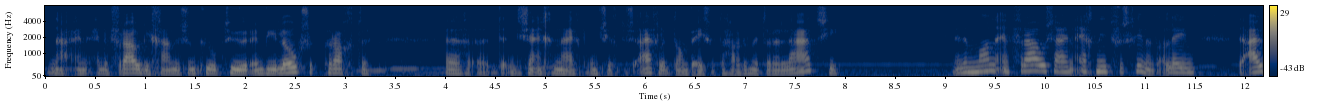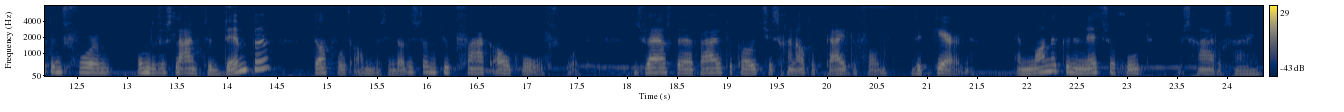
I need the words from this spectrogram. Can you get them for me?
Nou, en, en de vrouwen die gaan dus een cultuur en biologische krachten, die zijn geneigd om zich dus eigenlijk dan bezig te houden met de relatie. En de mannen en vrouwen zijn echt niet verschillend. Alleen de uitingsvorm om de verslaving te dempen, dat wordt anders. En dat is dan natuurlijk vaak alcohol of sport. Dus wij als therapeutencoaches gaan altijd kijken van de kernen. En mannen kunnen net zo goed beschadigd zijn.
